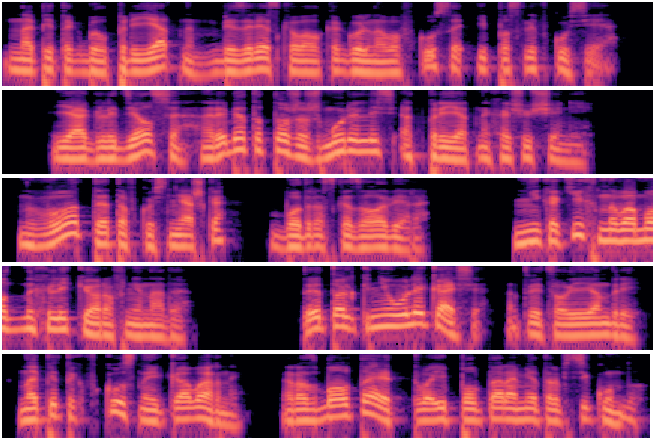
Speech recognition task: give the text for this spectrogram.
Напиток был приятным, без резкого алкогольного вкуса и послевкусия. Я огляделся, ребята тоже жмурились от приятных ощущений. «Вот это вкусняшка!» — бодро сказала Вера. «Никаких новомодных ликеров не надо». «Ты только не увлекайся», — ответил ей Андрей. «Напиток вкусный и коварный. Разболтает твои полтора метра в секунду».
